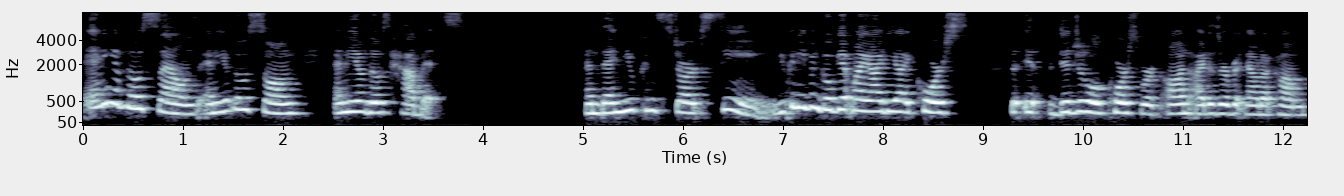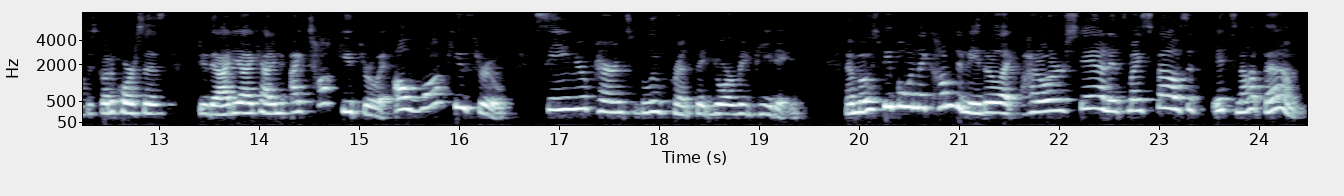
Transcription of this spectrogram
Any of those sounds, any of those songs, any of those habits? And then you can start seeing. You can even go get my IDI course the digital coursework on iDeserveItNow.com. Just go to courses, do the IDI Academy. I talk you through it. I'll walk you through seeing your parents' blueprint that you're repeating. And most people, when they come to me, they're like, I don't understand. It's my spouse. It's not them.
